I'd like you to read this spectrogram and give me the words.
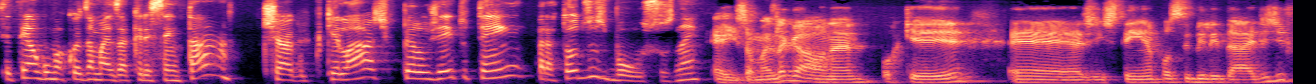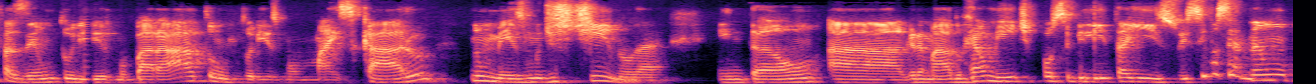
Você tem alguma coisa mais a acrescentar? Tiago, porque lá, acho que pelo jeito tem para todos os bolsos, né? É isso é o mais legal, né? Porque é, a gente tem a possibilidade de fazer um turismo barato, um turismo mais caro, no mesmo destino, né? Então, a Gramado realmente possibilita isso. E se você não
